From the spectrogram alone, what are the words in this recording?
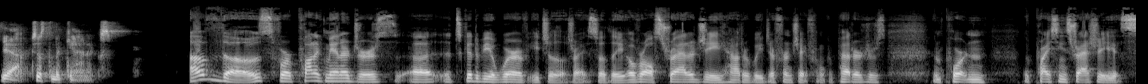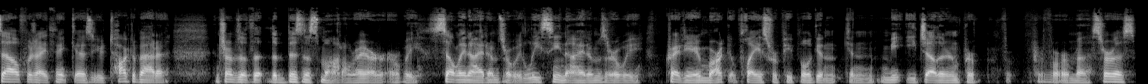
Yeah, just the mechanics of those for product managers uh, it's good to be aware of each of those right? So the overall strategy how do we differentiate from competitors? Important the pricing strategy itself which i think as you talked about it in terms of the, the business model right? Are, are we selling items? Are we leasing items? Are we creating a marketplace where people can can meet each other and per, perform a service?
